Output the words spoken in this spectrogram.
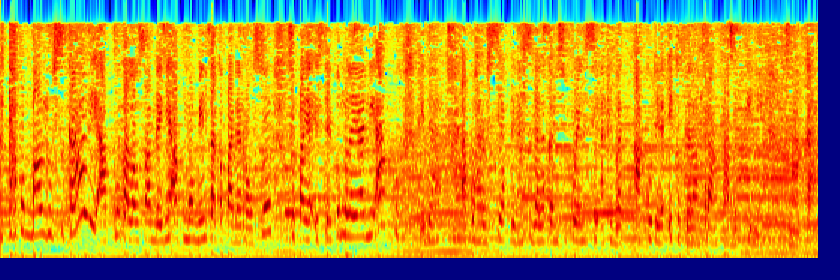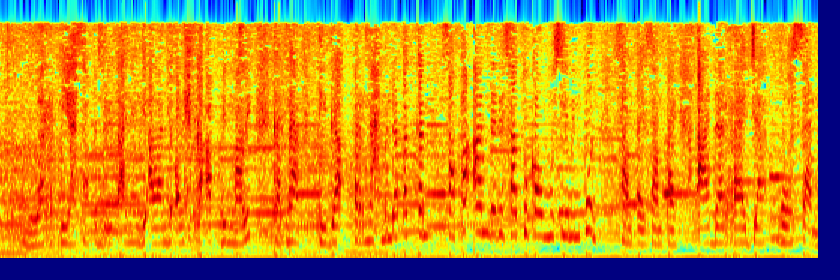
Betapa malu sekali aku kalau seandainya aku meminta kepada Rasul supaya istriku melayani aku. Tidak, aku harus siap dengan segala konsekuensi akibat aku tidak ikut dalam perang Tabuk ini. Maka luar biasa penderitaan yang dialami oleh Ka'ab bin Malik karena tidak pernah mendapatkan sapaan dari satu kaum muslimin pun. Sampai-sampai ada Raja Hosan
